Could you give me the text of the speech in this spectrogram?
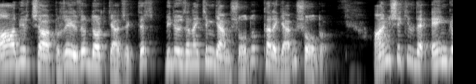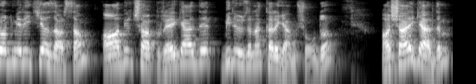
A1 çarpı R üzeri 4 gelecektir. Bir de üzerine kim gelmiş oldu? Kare gelmiş oldu. Aynı şekilde en gördüğüm yere 2 yazarsam A1 çarpı R geldi. Bir de üzerinden kare gelmiş oldu. Aşağıya geldim.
